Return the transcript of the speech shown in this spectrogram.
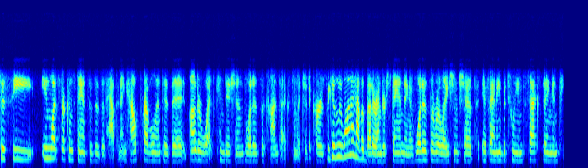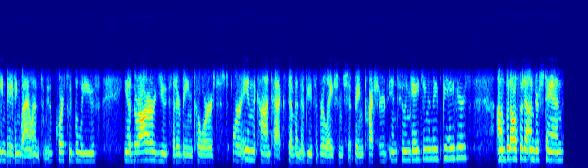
to see in what circumstances is it happening, how prevalent is it, under what conditions, what is the context in which it occurs, because we want to have a better understanding of what is the relationship, if any, between sexting and teen dating violence. I mean, of course, we believe you know, there are youth that are being coerced or in the context of an abusive relationship being pressured into engaging in these behaviors, um, but also to understand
